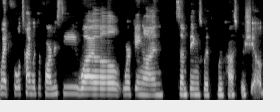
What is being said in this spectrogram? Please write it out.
went full time with the pharmacy while working on some things with Blue Cross Blue Shield.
